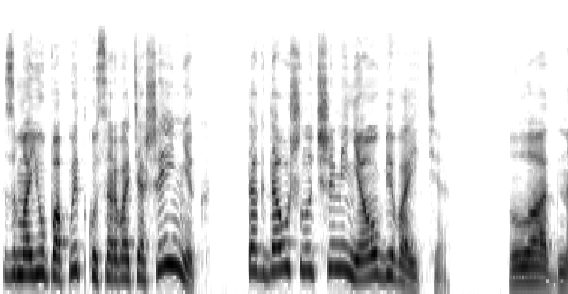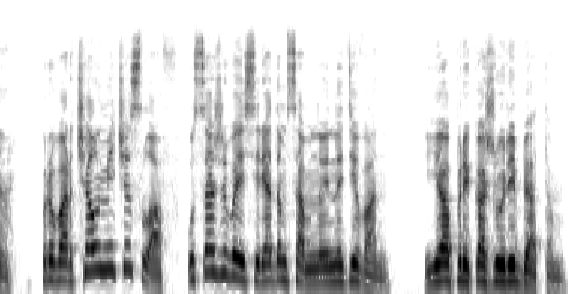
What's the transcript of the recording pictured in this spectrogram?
За мою попытку сорвать ошейник? Тогда уж лучше меня убивайте». «Ладно», – проворчал Мечислав, усаживаясь рядом со мной на диван. «Я прикажу ребятам.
